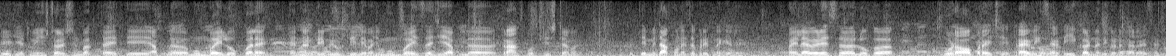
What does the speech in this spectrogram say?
हे जे तुम्ही इन्स्टॉलेशन बघताय ते आपलं मुंबई लोकल आहे. त्यांना ट्रिब्यूट दिले म्हणजे मुंबईचं जे आपलं ट्रान्सपोर्ट सिस्टम आहे तर ते मी दाखवण्याचा प्रयत्न केला आहे पहिल्या वेळेस लोक घोडा वापरायचे ट्रॅव्हलिंगसाठी इकडनं तिकडनं करायसाठी.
